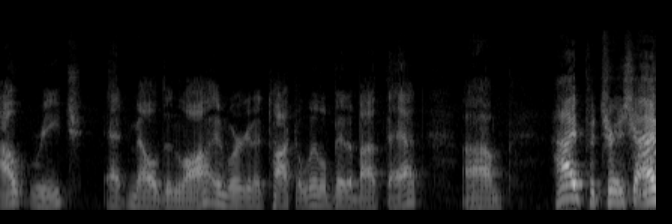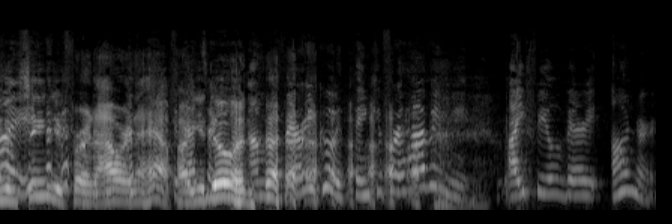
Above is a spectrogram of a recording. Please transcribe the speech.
Outreach at Meldon Law, and we're going to talk a little bit about that. Um, hi, Patricia. Hi. I haven't seen you for an hour and a half. How are you doing? good- I'm very good. Thank you for having me. I feel very honored.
